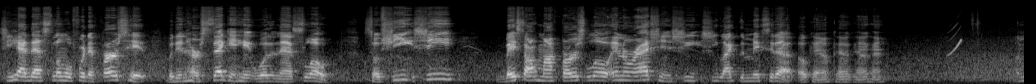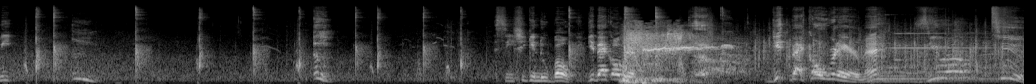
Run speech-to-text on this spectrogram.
she had that slow mo for the first hit, but then her second hit wasn't that slow. So she she, based off my first little interaction, she she liked to mix it up. Okay, okay, okay, okay. Let me. See, she can do both. Get back over there. Get back over there, man. Zero, two.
